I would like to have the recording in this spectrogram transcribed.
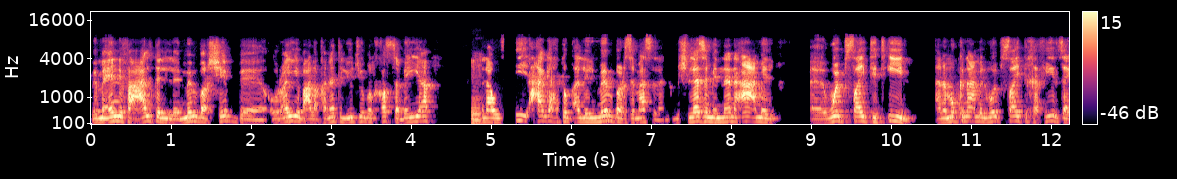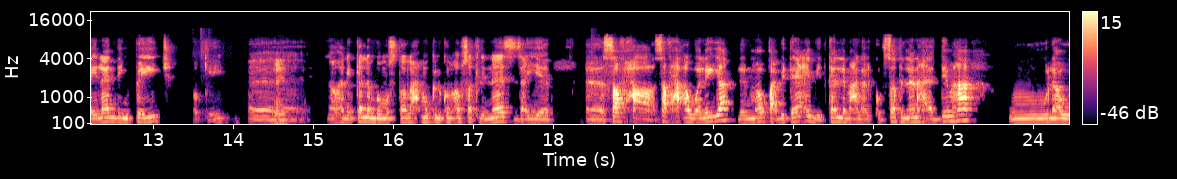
بما إني فعلت ال membership قريب على قناة اليوتيوب الخاصة بيا. لو في حاجة هتبقى لل members مثلا مش لازم إن أنا أعمل آه، website تقيل. أنا ممكن أعمل website خفيف زي landing page okay. أيوة. آه، لو هنتكلم بمصطلح ممكن يكون أبسط للناس زي آه، صفحة صفحة أولية للموقع بتاعي بيتكلم عن ال courseات اللي أنا هقدمها. ولو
